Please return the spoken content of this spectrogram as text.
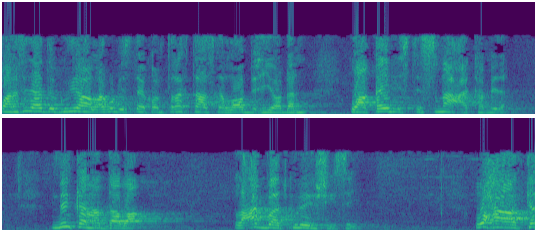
waana sida hadda guryaha lagu dhistay contractaaska loo bixiyo dhan waa qayb istisnaaca ka mida ninkan haddaba lacag baad kula heshiisay waxa aad ka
